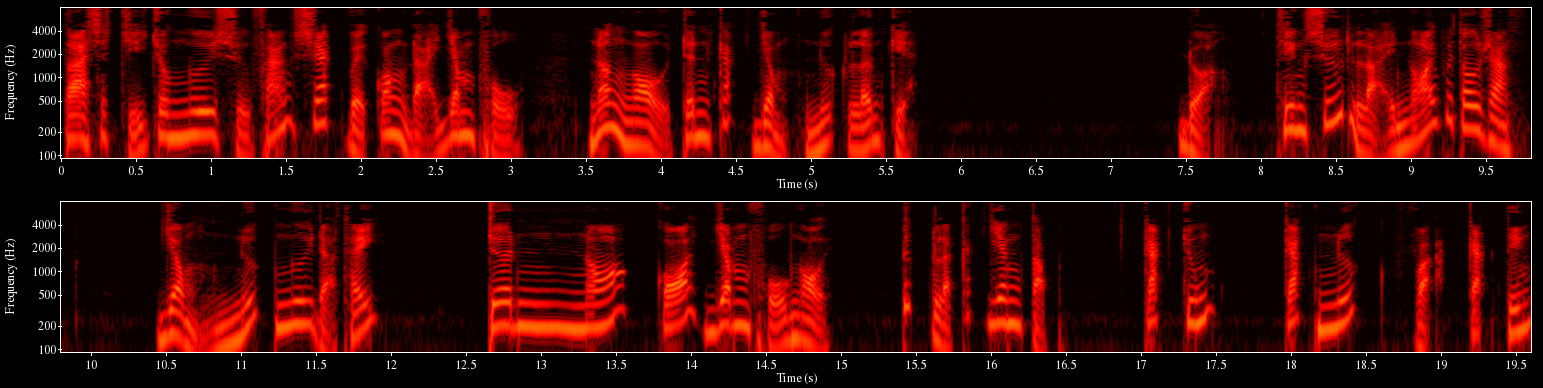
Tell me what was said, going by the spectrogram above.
ta sẽ chỉ cho ngươi sự phán xét về con đại dâm phụ, nó ngồi trên các dòng nước lớn kia. Đoạn, thiên sứ lại nói với tôi rằng, dòng nước ngươi đã thấy, trên nó có dâm phụ ngồi, tức là các dân tộc, các chúng, các nước và các tiếng.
